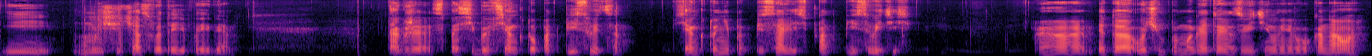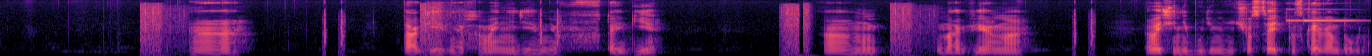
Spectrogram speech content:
И мы сейчас в это и поиграем. Также спасибо всем, кто подписывается. Всем, кто не подписались, подписывайтесь. А, это очень помогает развитию моего канала. А, так, деревня в саванне, деревня в тайге. Ну, наверное... Давайте не будем ничего ставить, пускай рандомно.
